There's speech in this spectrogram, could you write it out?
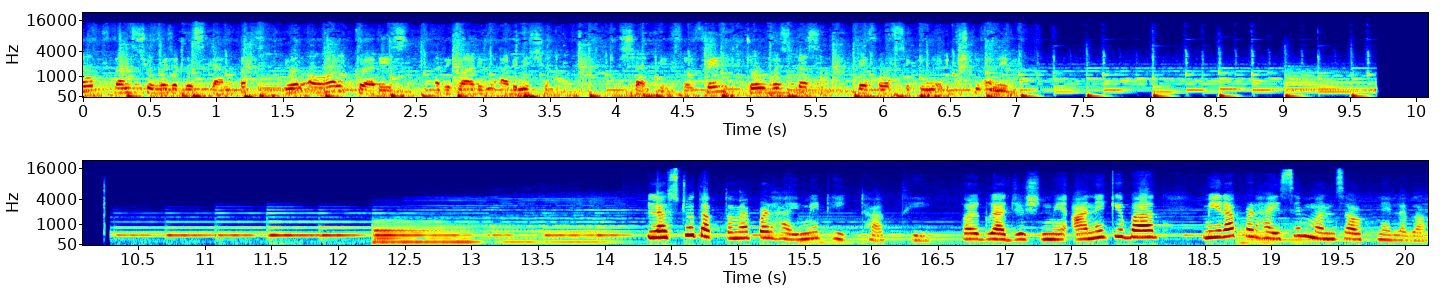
hope once you visit this campus, your all queries regarding admission shall be fulfilled. Do visit us before seeking admission anywhere. Plus two तक तो मैं पढ़ाई में ठीक ठाक थी पर ग्रेजुएशन में आने के बाद मेरा पढ़ाई से मन सा उठने लगा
